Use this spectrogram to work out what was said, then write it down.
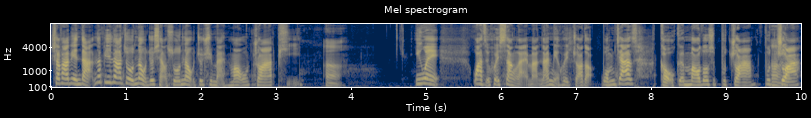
沙发变大，那变大之后，那我就想说，那我就去买猫抓皮，嗯，因为。袜子会上来嘛，难免会抓到。我们家狗跟猫都是不抓不抓，嗯、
